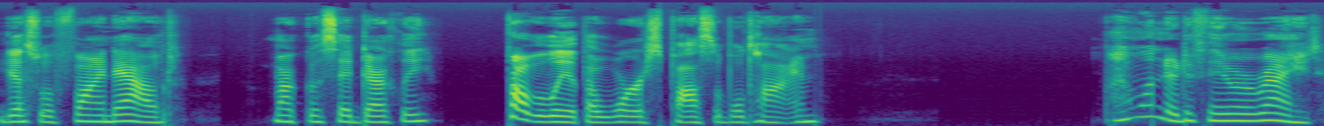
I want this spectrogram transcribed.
Guess we'll find out, Marco said darkly. Probably at the worst possible time. I wondered if they were right.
